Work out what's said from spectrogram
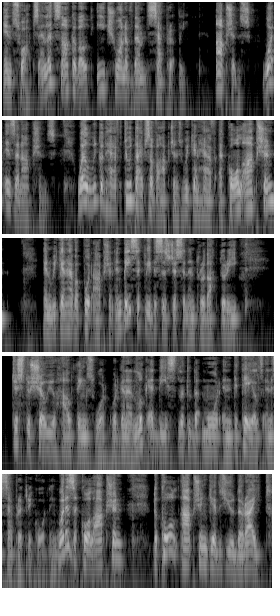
and swaps. And let's talk about each one of them separately. Options. What is an options? Well, we could have two types of options. We can have a call option and we can have a put option. And basically, this is just an introductory just to show you how things work. We're going to look at these a little bit more in details in a separate recording. What is a call option? The call option gives you the right.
